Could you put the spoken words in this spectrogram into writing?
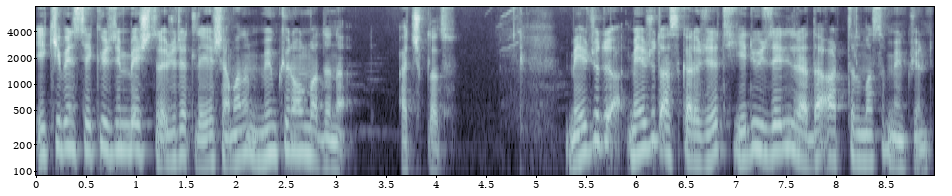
2825 lira ücretle yaşamanın mümkün olmadığını açıkladı. Mevcut, mevcut asgari ücret 750 lirada arttırılması mümkün.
